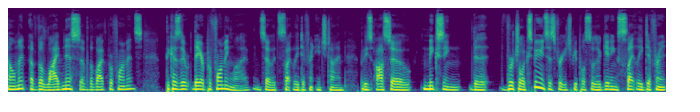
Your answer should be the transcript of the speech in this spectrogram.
element of the liveness of the live performance because they are performing live and so it's slightly different each time but he's also mixing the virtual experiences for each people so they're getting slightly different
